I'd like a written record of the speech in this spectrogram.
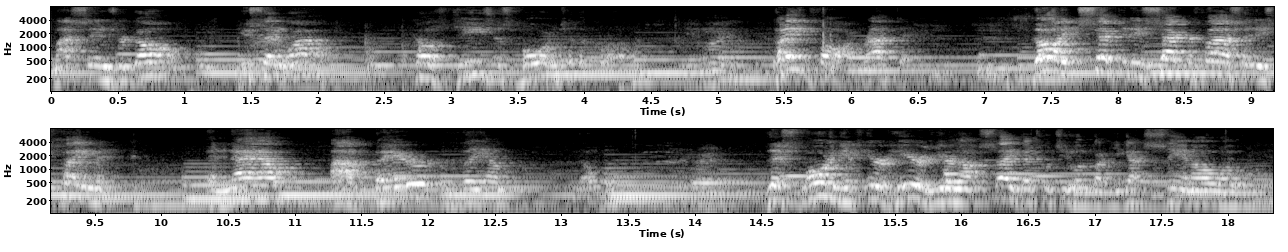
my sins are gone. You say why? Because Jesus bore them to the cross. Amen. Paid for it right there. God accepted His sacrifice and His payment. And now I bear them no more. This morning, if you're here and you're not saved, that's what you look like. You got sin all over you.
